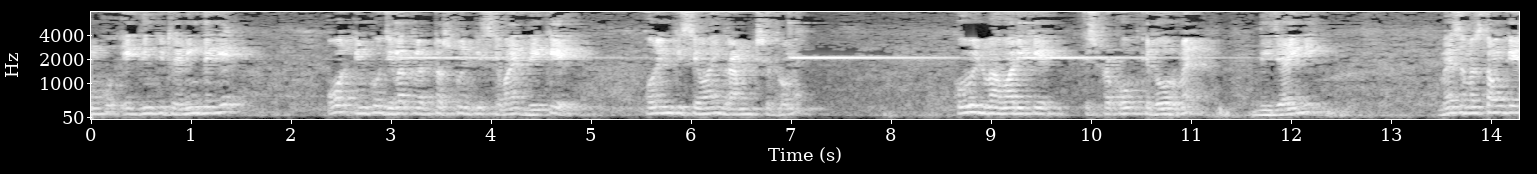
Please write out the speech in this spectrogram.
उनको एक दिन की ट्रेनिंग देंगे और इनको जिला कलेक्टर्स को इनकी सेवाएँ देके और इनकी सेवाएँ ग्रामीण क्षेत्रों में, कोविड महामारी के इस प्रकोप के दौर में दी जाएँगी। मैं समझता हूँ कि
